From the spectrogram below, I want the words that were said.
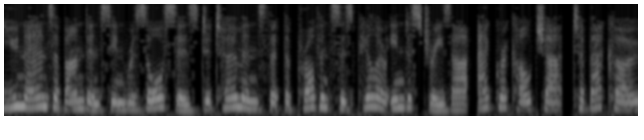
Yunnan's abundance in resources determines that the province's pillar industries are, agriculture, tobacco,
